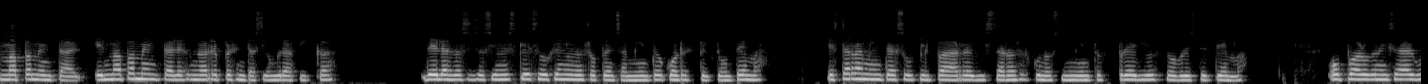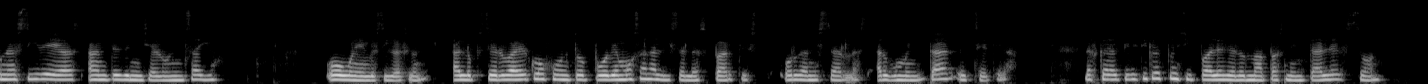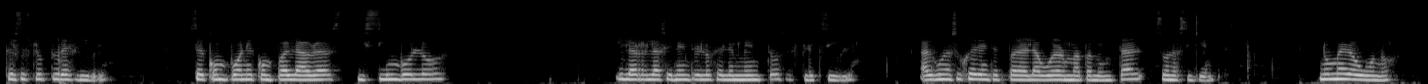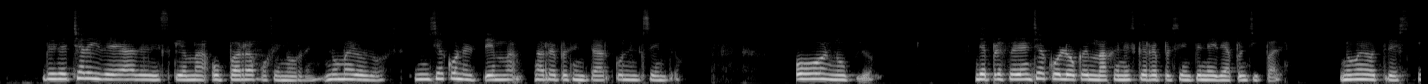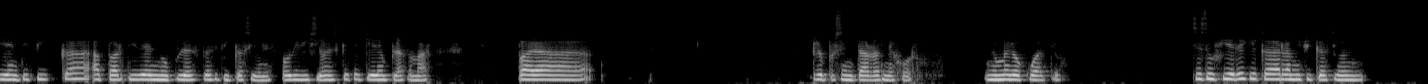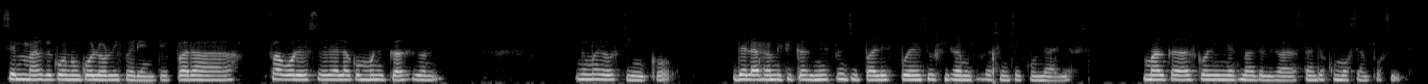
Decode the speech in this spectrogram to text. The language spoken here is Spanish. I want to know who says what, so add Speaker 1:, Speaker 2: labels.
Speaker 1: Mapa mental. El mapa mental es una representación gráfica de las asociaciones que surgen en nuestro pensamiento con respecto a un tema. Esta herramienta es útil para revisar nuestros conocimientos previos sobre este tema o para organizar algunas ideas antes de iniciar un ensayo o una investigación. Al observar el conjunto podemos analizar las partes, organizarlas, argumentar, etc. Las características principales de los mapas mentales son que su estructura es libre, se compone con palabras y símbolos y la relación entre los elementos es flexible. Algunas sugerencias para elaborar un mapa mental son las siguientes. Número 1. Desecha la idea del esquema o párrafos en orden. Número 2. Inicia con el tema a representar con el centro o núcleo. De preferencia coloca imágenes que representen la idea principal. Número 3. Identifica a partir del núcleo las clasificaciones o divisiones que se quieren plasmar para representarlas mejor. Número 4. Se sugiere que cada ramificación se marque con un color diferente para favorecer a la comunicación. Número 5. De las ramificaciones principales pueden surgir ramificaciones secundarias, marcadas con líneas más delgadas, tanto como sean posibles.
